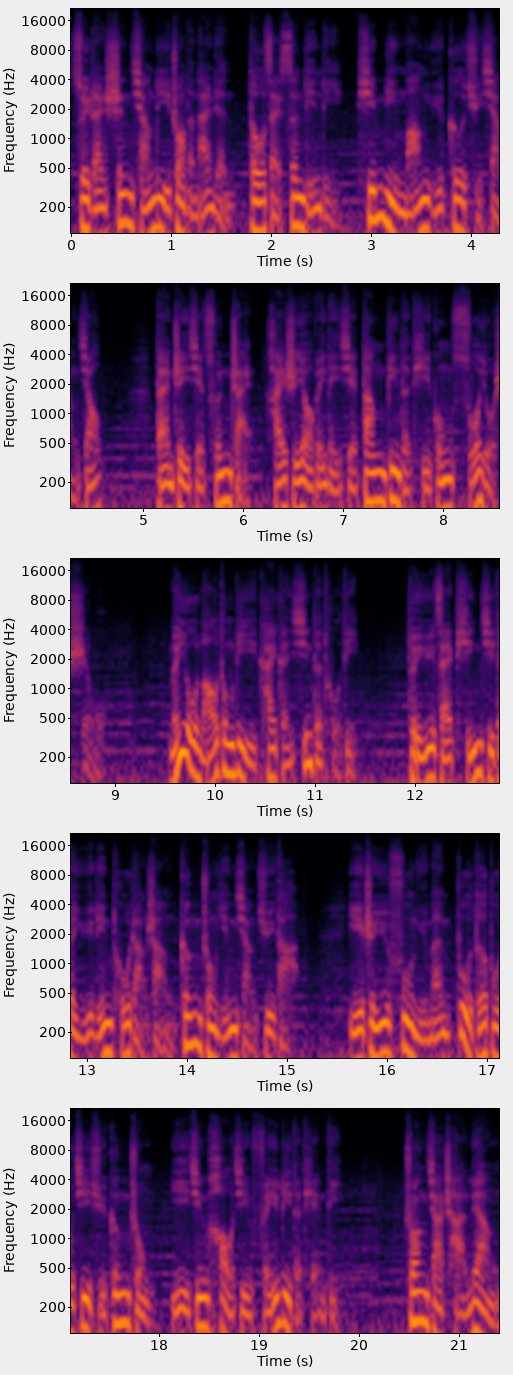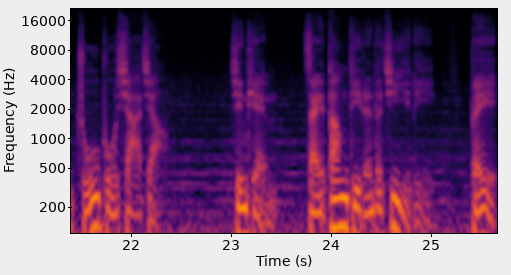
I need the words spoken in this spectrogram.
虽然身强力壮的男人都在森林里拼命忙于割取橡胶。但这些村寨还是要为那些当兵的提供所有食物，没有劳动力开垦新的土地，对于在贫瘠的雨林土壤上耕种影响巨大，以至于妇女们不得不继续耕种已经耗尽肥力的田地，庄稼产量逐步下降。今天，在当地人的记忆里，被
